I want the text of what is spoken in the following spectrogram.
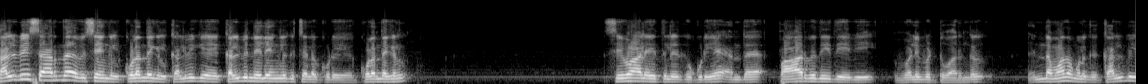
கல்வி சார்ந்த விஷயங்கள் குழந்தைகள் கல்வி கல்வி நிலையங்களுக்கு செல்லக்கூடிய குழந்தைகள் சிவாலயத்தில் இருக்கக்கூடிய அந்த பார்வதி தேவி வழிபட்டு வாருங்கள். இந்த மாதம் உங்களுக்கு கல்வி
